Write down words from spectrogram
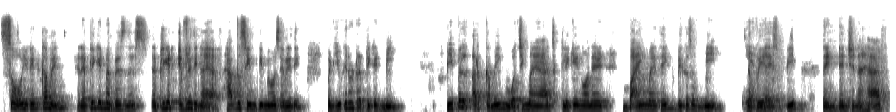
So you can come in, replicate my business, replicate everything I have, have the same team members, everything, but you cannot replicate me. People are coming, watching my ads, clicking on it, buying my thing because of me. Yeah. The way I speak, the intention I have,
